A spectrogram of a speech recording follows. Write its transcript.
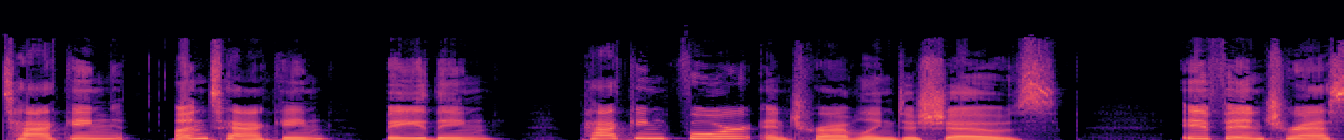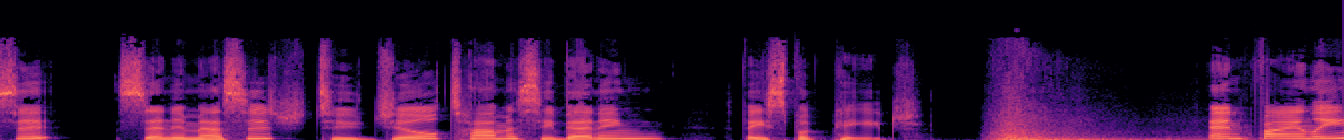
tacking, untacking, bathing, packing for, and traveling to shows. If interested, send a message to Jill Thomas Eventing Facebook page. And finally,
